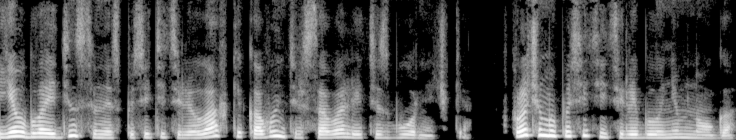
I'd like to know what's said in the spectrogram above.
Ева была единственной из посетителей лавки, кого интересовали эти сборнички. Впрочем, и посетителей было немного.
